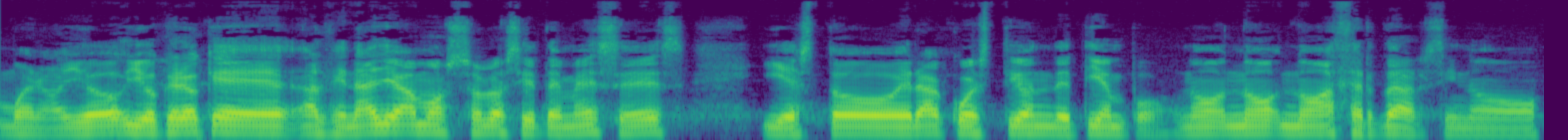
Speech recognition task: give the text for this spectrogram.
Bueno, yo, yo creo que al final llevamos solo siete meses y esto era cuestión de tiempo, no, no, no acertar, sino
